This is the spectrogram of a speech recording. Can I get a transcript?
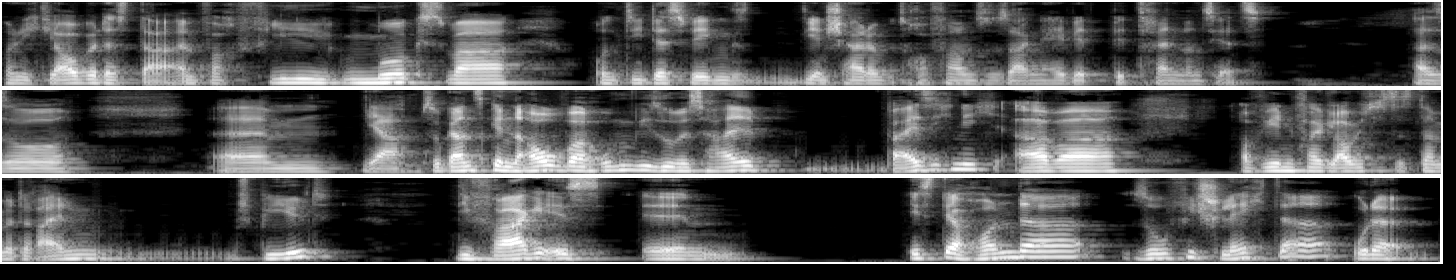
Und ich glaube, dass da einfach viel Murks war und die deswegen die Entscheidung getroffen haben zu sagen, hey, wir, wir trennen uns jetzt. Also, ähm, ja, so ganz genau warum, wieso, weshalb, weiß ich nicht, aber auf jeden Fall glaube ich, dass das damit reinspielt. Die Frage ist, ähm, ist der Honda so viel schlechter oder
